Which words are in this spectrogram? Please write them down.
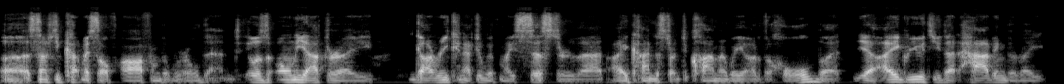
uh, essentially cut myself off from the world. And it was only after I got reconnected with my sister that I kind of started to climb my way out of the hole. But yeah, I agree with you that having the right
